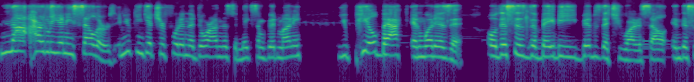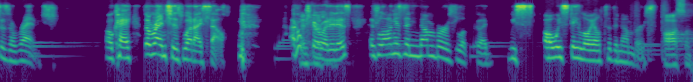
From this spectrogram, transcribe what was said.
not hardly any sellers, and you can get your foot in the door on this and make some good money. You peel back, and what is it? Oh, this is the baby bibs that you want to sell, and this is a wrench. Okay, the wrench is what I sell. I don't care what it is, as long as the numbers look good. We always stay loyal to the numbers. Awesome.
